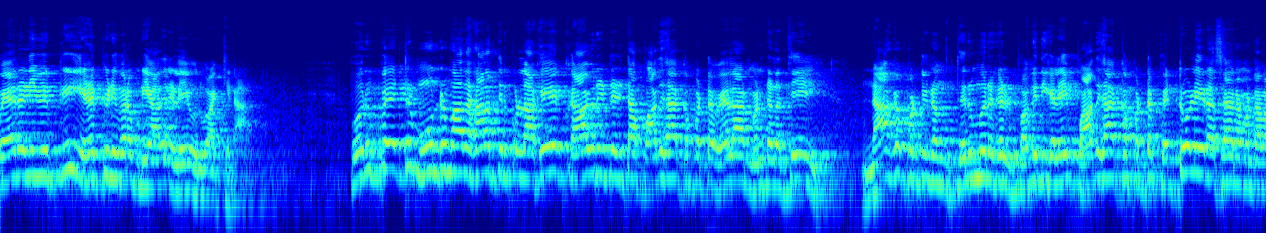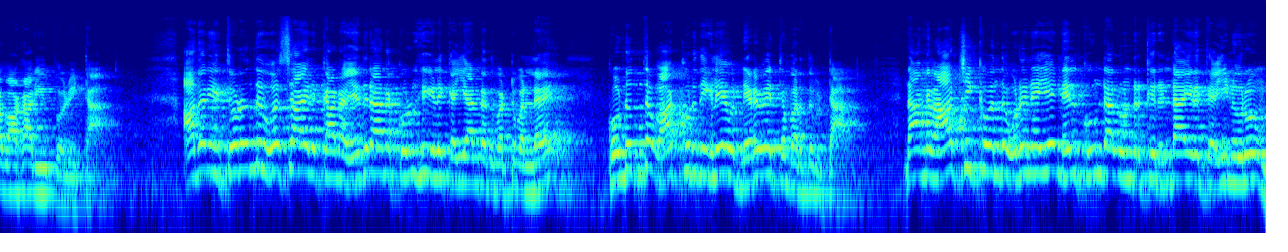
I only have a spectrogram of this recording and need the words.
பேரழிவிற்கு இழப்பீடு பெற முடியாத நிலையை உருவாக்கினார். பொறுப்பேற்று மூன்று மாத காலத்திற்குள்ளாக காவிரி டெல்டா பாதுகாக்கப்பட்ட வேளாண் மண்டலத்தில் நாகப்பட்டினம் திருமுருகல் பகுதிகளை பாதுகாக்கப்பட்ட பெட்ரோலிய ரசாயன மண்டலமாக அறிவிப்பு வெளியிட்டார். அதனைத் தொடர்ந்து விவசாயிகளுக்கான எதிரான கொள்கைகளை கையாண்டது மட்டுமல்ல கொடுத்த வாக்குறுதிகளை அவர் நிறைவேற்ற மறுத்துவிட்டார். நாங்கள் ஆட்சிக்கு வந்த உடனேயே நெல் கூண்டால் ஒன்றுக்கு ரெண்டாயிரத்தி ஐநூறும்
